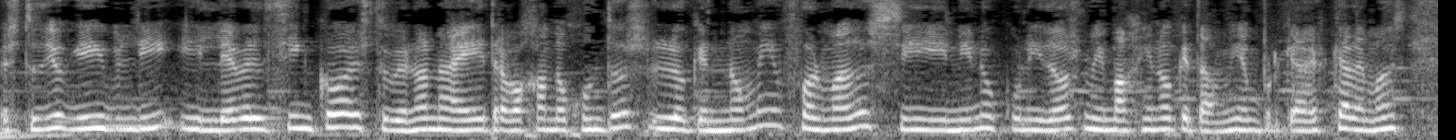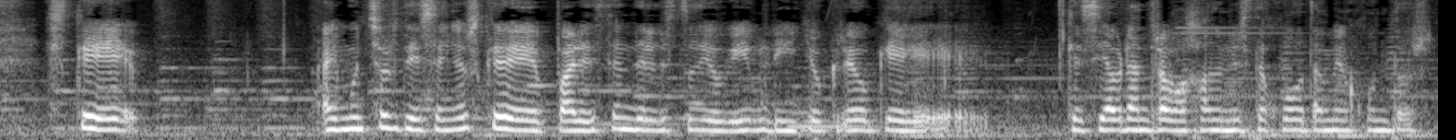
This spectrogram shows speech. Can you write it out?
Estudio Ghibli y Level 5 estuvieron ahí trabajando juntos. Lo que no me he informado si Nino Kuni 2 me imagino que también. Porque es que además es que hay muchos diseños que parecen del Estudio Ghibli. Yo creo que, que sí habrán trabajado en este juego también juntos.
